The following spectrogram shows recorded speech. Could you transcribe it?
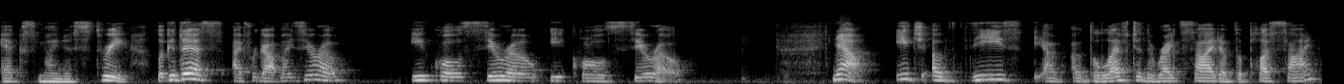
x minus 3. Look at this, I forgot my 0. Equals 0 equals 0. Now, each of these, uh, the left and the right side of the plus sign,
